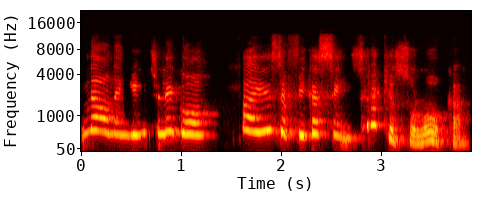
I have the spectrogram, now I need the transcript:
Não, ninguém te ligou. Aí você fica assim: será que eu sou louca?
